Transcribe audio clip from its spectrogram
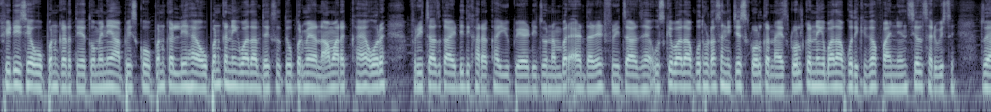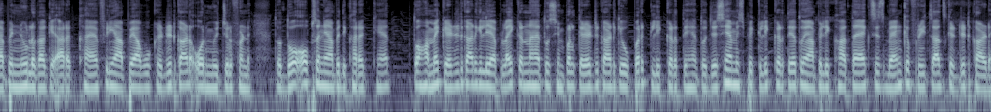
फिर इसे ओपन करते हैं। तो मैंने यहाँ पे इसको ओपन कर लिया है। ओपन करने के बाद आप देख सकते हो, ऊपर मेरा नाम आ रखा है और फ्री चार्ज का आईडी दिखा रखा है यूपीआई आईडी जो number at the rate Freecharge है। उसके बाद आपको थोड़ा सा नीचे स्क्रॉल करना है। स्क्रॉल करने के बाद आपको दिखेगा फाइनेंशियल सर्विस जो यहाँ पे न्यू लगा के आ रखा है। फिर यहाँ पे आपको क्रेडिट कार्ड और म्यूचुअल फंड तो दो ऑप्शन यहाँ पे दिखा रखे हैं। तो हमें क्रेडिट कार्ड के लिए अप्लाई करना है तो सिंपल क्रेडिट कार्ड के ऊपर क्लिक करते हैं। तो जैसे हम इस पर क्लिक करते हैं तो यहाँ पे लिखा आता है Axis bank Freecharge credit card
